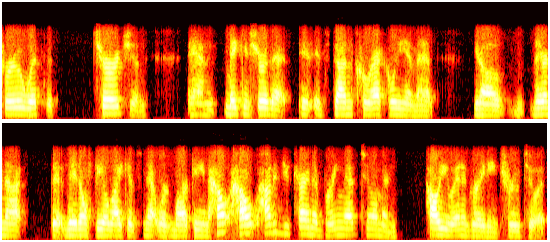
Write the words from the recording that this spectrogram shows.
TRU with the church and and making sure that it, it's done correctly and that you know they're not they don't feel like it's network marketing how how how did you kind of bring that to them and how are you integrating TRU to it?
